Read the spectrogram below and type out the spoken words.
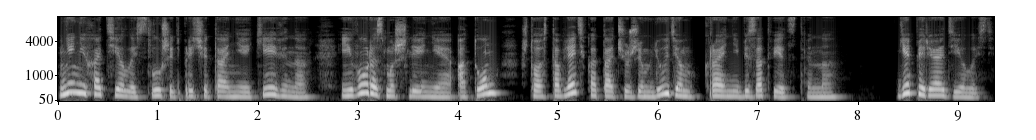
Мне не хотелось слушать причитания Кевина и его размышления о том, что оставлять кота чужим людям крайне безответственно. Я переоделась.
